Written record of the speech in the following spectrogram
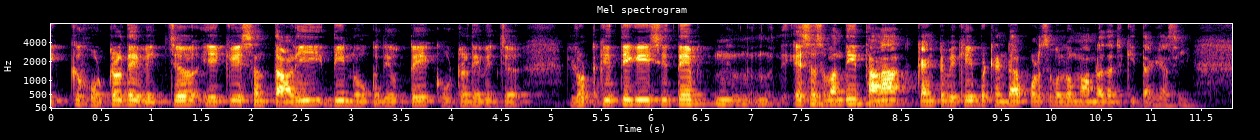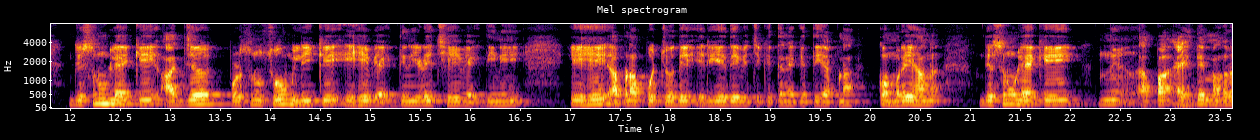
ਇੱਕ ਹੋਟਲ ਦੇ ਵਿੱਚ AK47 ਦੀ ਨੋਕ ਦੇ ਉੱਤੇ ਇੱਕ ਹੋਟਲ ਦੇ ਵਿੱਚ ਲੁੱਟ ਕੀਤੀ ਗਈ ਸੀ ਤੇ ਇਸ ਸੰਬੰਧੀ ਥਾਣਾ ਕੈਂਟ ਵਿਖੇ ਬਠਿੰਡਾ ਪੁਲਿਸ ਵੱਲੋਂ ਮਾਮਲਾ ਦਰਜ ਕੀਤਾ ਗਿਆ ਸੀ। ਜਿਸ ਨੂੰ ਲੈ ਕੇ ਅੱਜ ਪੁਲਿਸ ਨੂੰ ਸੂਹ ਮਿਲੀ ਕਿ ਇਹ ਵਿਅਕਤੀ ਨੇ, ਜਿਹੜੇ 6 ਵਿਅਕਤੀ ਨੇ, ਇਹ ਆਪਣਾ ਪੁੱਚੋ ਦੇ ਏਰੀਏ ਦੇ ਵਿੱਚ ਕਿਤੇ ਨਾ ਕਿਤੇ ਆਪਣਾ ਘੁੰਮ ਰਹੇ ਹਨ। ਜਿਸ ਨੂੰ ਲੈ ਕੇ ਆਪਾਂ ਇਸ ਦੇ ਮਗਰ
